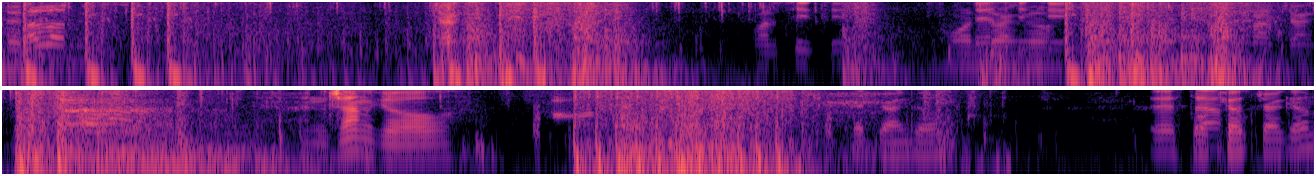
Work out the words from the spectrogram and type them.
there. Jungle. One CT. One Dead jungle. CT. Front jungle. And jungle. Dead jungle. There's Focus that. jungle.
